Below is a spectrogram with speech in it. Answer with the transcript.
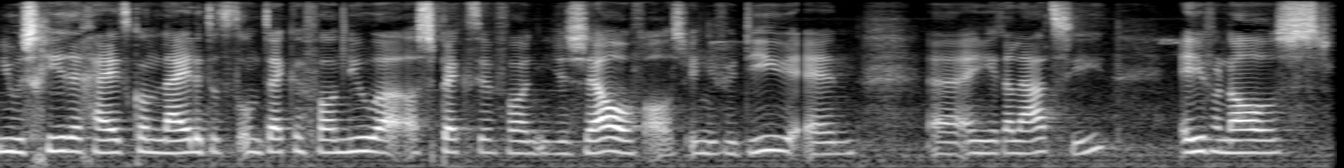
Nieuwsgierigheid kan leiden tot het ontdekken van nieuwe aspecten van jezelf als individu en, uh, en je relatie. Evenals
